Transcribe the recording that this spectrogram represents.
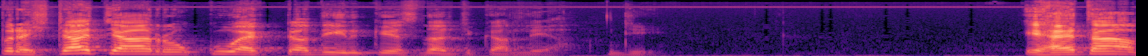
ਭ੍ਰਿਸ਼ਟਾਚਾਰ ਰੋਕੂ ਐਕਟ ਅਧੀਨ ਕੇਸ ਦਰਜ ਕਰ ਲਿਆ। ਜੀ। ਇਹ ਹੈ ਤਾਂ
